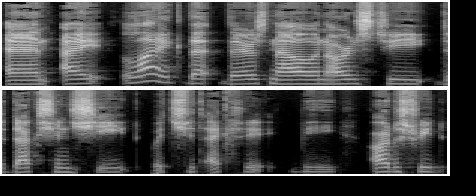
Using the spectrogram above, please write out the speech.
and I like that there's now an artistry deduction sheet, which should actually be artistry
